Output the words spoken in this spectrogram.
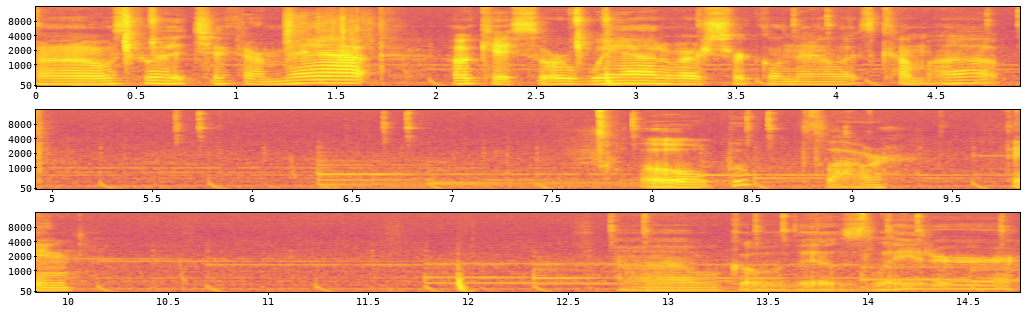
Uh, let's go ahead and check our map. Okay, so we're way out of our circle now. Let's come up. Oh, oop, flower thing. Uh, we'll go with those later.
